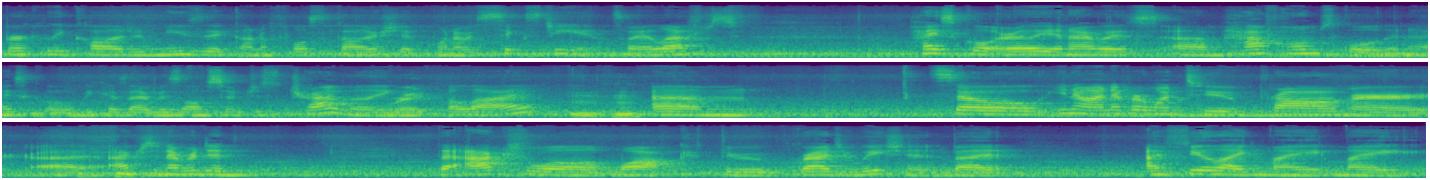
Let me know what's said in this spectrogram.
berklee college of music on a full scholarship when i was 16 so i left high school early and i was um, half homeschooled in high school because i was also just traveling Right. a lot Mm-hmm. um, so you know, I never went to prom or uh, actually never did the actual walk through graduation. But I feel like my my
